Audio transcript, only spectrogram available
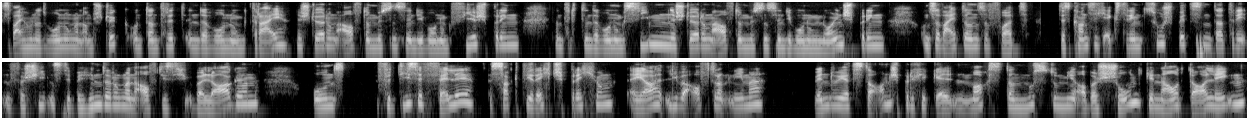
200 Wohnungen am Stück und dann tritt in der Wohnung 3 eine Störung auf, dann müssen Sie in die Wohnung 4 springen, dann tritt in der Wohnung 7 eine Störung auf, dann müssen Sie in die Wohnung 9 springen und so weiter und so fort. Das kann sich extrem zuspitzen, da treten verschiedenste Behinderungen auf, die sich überlagern und für diese Fälle sagt die Rechtsprechung, ja, lieber Auftragnehmer, wenn du jetzt da Ansprüche geltend machst, dann musst du mir aber schon genau darlegen,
